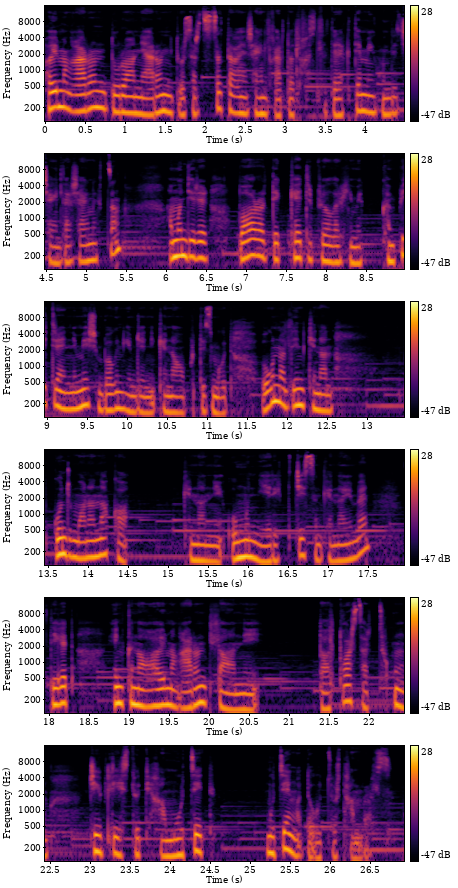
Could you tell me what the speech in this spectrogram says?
2014 оны 11-р сард цэцэг дагааны шагнал гардуулах хэсгээр академийн хүндэт шагналаар шагнагдсан. Амун тэрээр Boro the Caterpillar хэмээх компьютер анимашн богино хэмжээний киног бүтээсэн бөгөөд уг нь бол энэ кино нь Гүнж Мононоко киноны өмнө яригдчихсэн кино юм байна. Тэгээд энэ кино 2017 оны 7 дугаар сард зөвхөн Ghibli студийнхаа музейд музейн одоо үзүүрт хамруулсан.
